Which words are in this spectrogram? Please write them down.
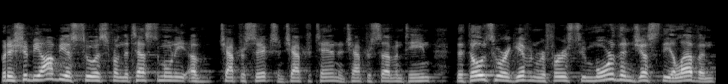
But it should be obvious to us from the testimony of chapter 6 and chapter 10 and chapter 17 that those who are given refers to more than just the 11.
